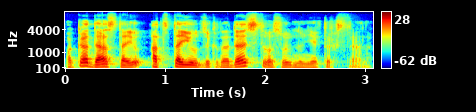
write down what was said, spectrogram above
Пока да, отстает законодательство, особенно в некоторых странах.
